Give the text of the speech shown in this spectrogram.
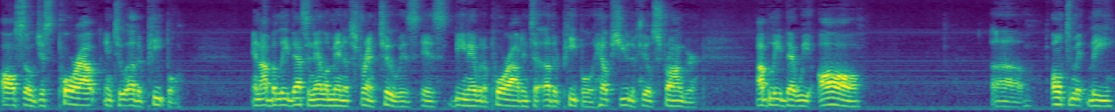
also just pour out into other people and I believe that's an element of strength too is is being able to pour out into other people helps you to feel stronger. I believe that we all uh, ultimately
